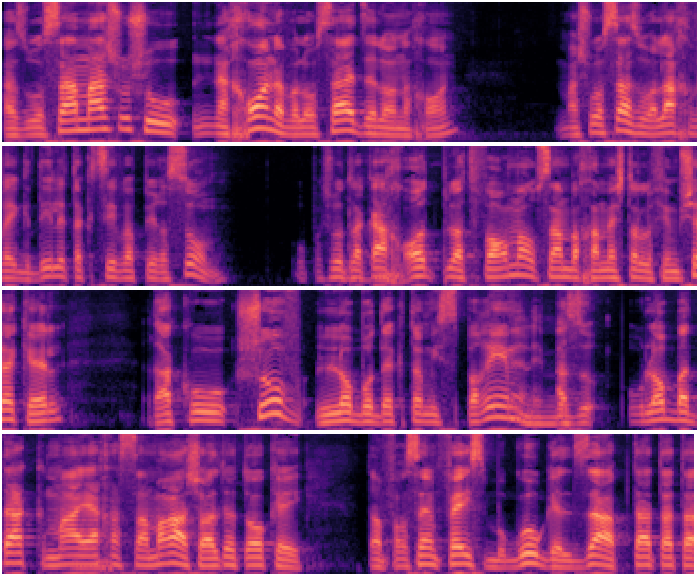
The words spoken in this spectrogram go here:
אז הוא עושה משהו שהוא נכון, אבל הוא עושה את זה לא נכון. מה שהוא עשה, זה הוא הלך והגדיל את תקציב הפרסום. הוא פשוט לקח עוד פלטפורמה, הוא שם בה 5,000 שקל, רק הוא שוב לא בודק את המספרים, כן, אז הוא, הוא לא בדק מה היחס ההמרה. שאלתי אותו, אוקיי, אתה מפרסם פייסבוק, גוגל, זאפ, טה-טה-טה,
